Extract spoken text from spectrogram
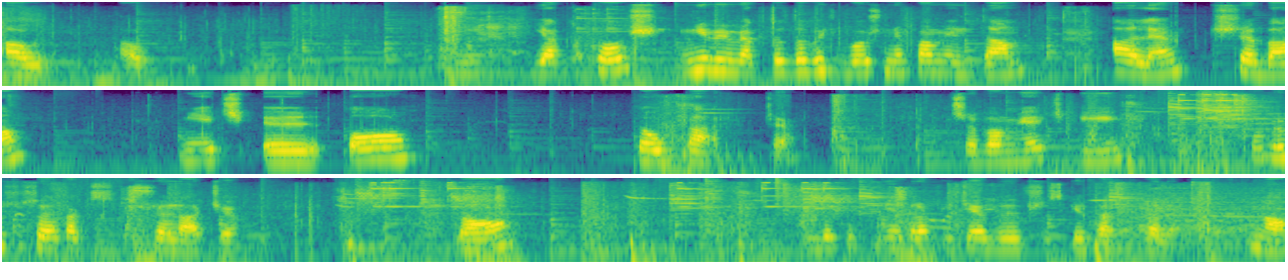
Au. Jak ktoś, nie wiem jak to zdobyć, bo już nie pamiętam, ale trzeba mieć y, o tą tarczę. Trzeba mieć i po prostu sobie tak strzelacie. To dopóki nie traficie wy wszystkie cele. No,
